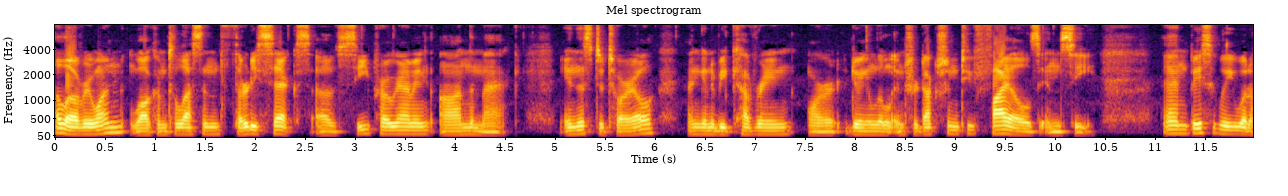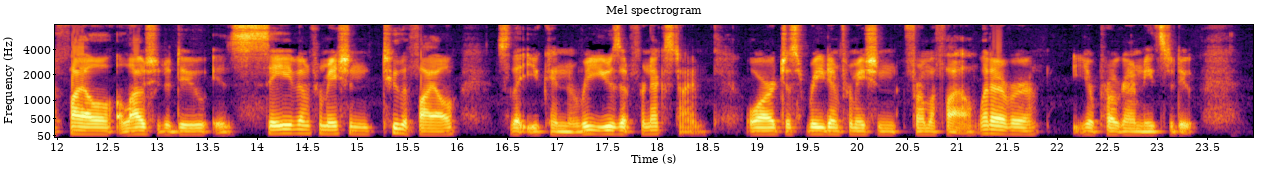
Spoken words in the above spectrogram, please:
Hello everyone, welcome to lesson 36 of C programming on the Mac. In this tutorial I'm going to be covering or doing a little introduction to files in C. And basically what a file allows you to do is save information to the file so that you can reuse it for next time or just read information from a file, whatever your program needs to do.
